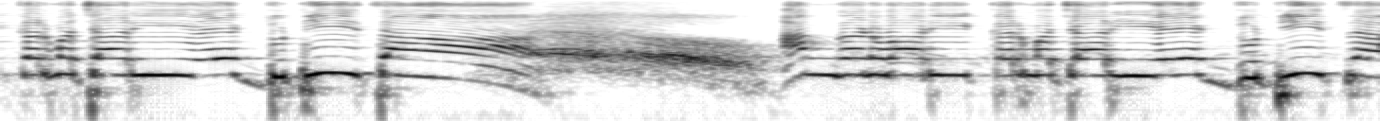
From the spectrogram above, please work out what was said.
कर्मचारी एकजुटीचा. अंगणवाडी कर्मचारी एकजुटीचा.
